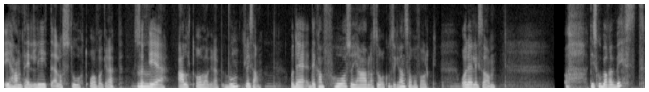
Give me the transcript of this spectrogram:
i hermetegn lite eller stort overgrep, så Mm. er alt overgrep vondt, liksom. Og det, det kan få så jævla store konsekvenser for folk. Og det er liksom åh, De skulle bare visst.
